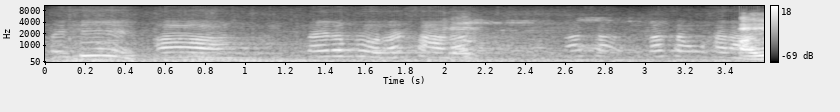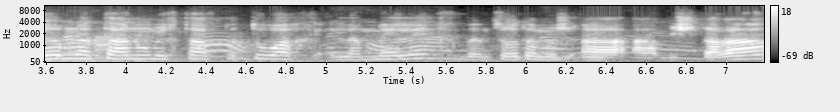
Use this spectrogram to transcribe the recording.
ไปที่ในตำรวจรักษา היום נתנו מכתב פתוח למלך באמצעות המשטרה,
